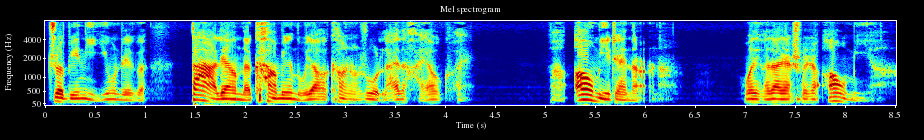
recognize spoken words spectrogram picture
这比你用这个大量的抗病毒药和抗生素来的还要快啊！奥秘在哪儿呢？我得和大家说一下奥秘啊。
